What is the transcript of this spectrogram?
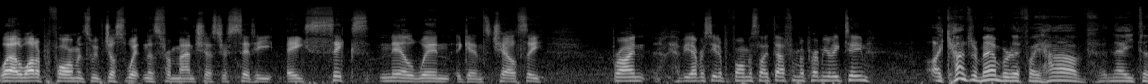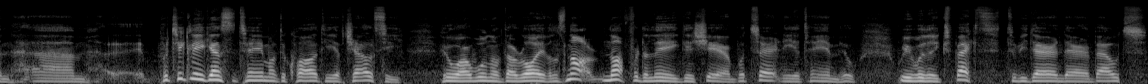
Well, what a performance we've just witnessed from Manchester City. A 6 0 win against Chelsea. Brian, have you ever seen a performance like that from a Premier League team? I can't remember if I have, Nathan, um, particularly against the team of the quality of Chelsea, who are one of their rivals. Not not for the league this year, but certainly a team who we would expect to be there and thereabouts.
